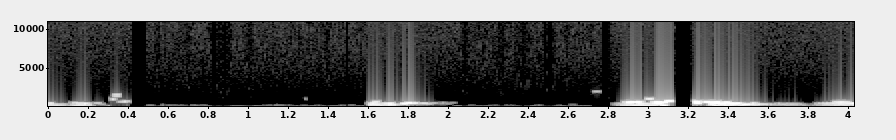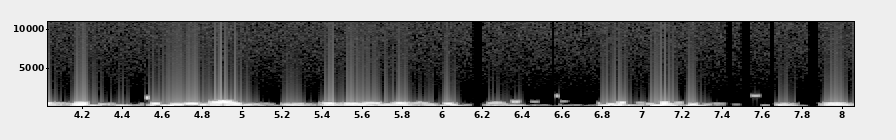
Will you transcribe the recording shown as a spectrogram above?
对不对？那么呃呃就这里呢，你这个人就不写了，这个东西你是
